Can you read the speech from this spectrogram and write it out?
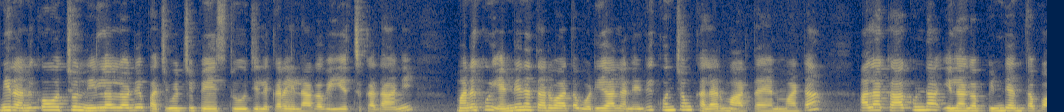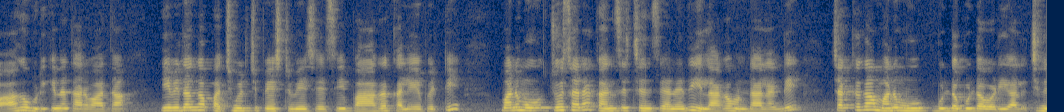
మీరు అనుకోవచ్చు నీళ్ళల్లోనే పచ్చిమిర్చి పేస్టు జీలకర్ర ఇలాగ వేయొచ్చు కదా అని. మనకు ఎండిన తర్వాత వడియాలు అనేది కొంచెం కలర్ మారుతాయి అన్నమాట అలా కాకుండా ఇలాగ పిండి అంతా బాగా ఉడికిన తర్వాత ఈ విధంగా పచ్చిమిర్చి పేస్ట్ వేసేసి బాగా కలియబెట్టి మనము చూసారా కన్సిస్టెన్సీ అనేది ఇలాగా ఉండాలండి. చక్కగా మనము బుడ్డ బుడ్డ వడియాలు చిన్న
